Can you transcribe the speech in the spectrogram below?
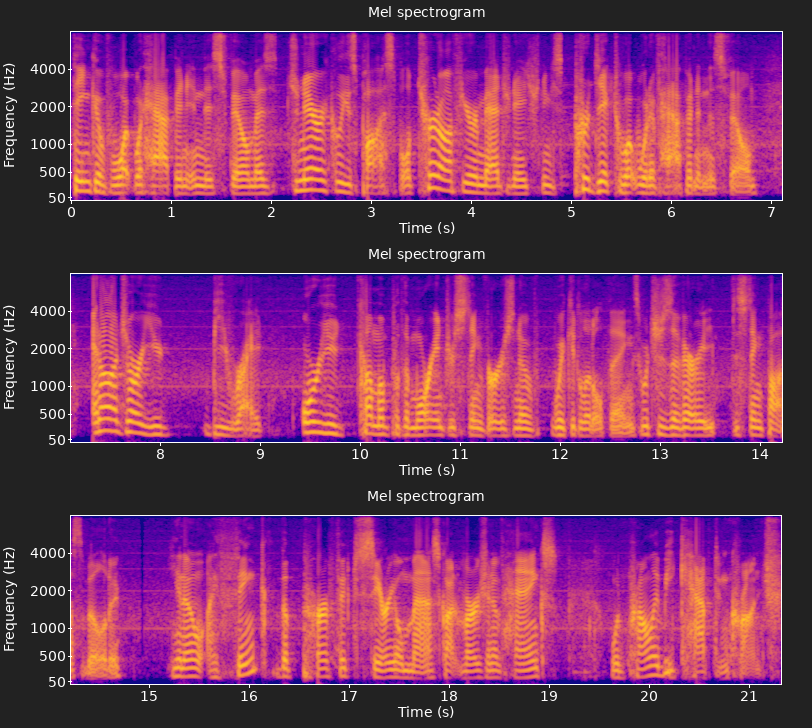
think of what would happen in this film as generically as possible. Turn off your imagination and predict what would have happened in this film. And odds are you'd be right. Or you'd come up with a more interesting version of Wicked Little Things, which is a very distinct possibility. You know, I think the perfect cereal mascot version of Hanks would probably be Captain Crunch.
